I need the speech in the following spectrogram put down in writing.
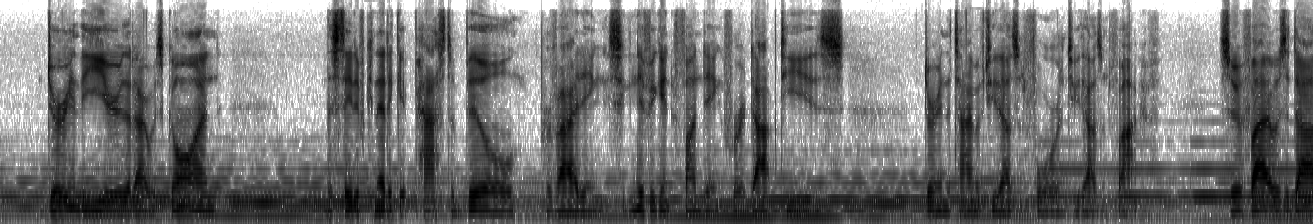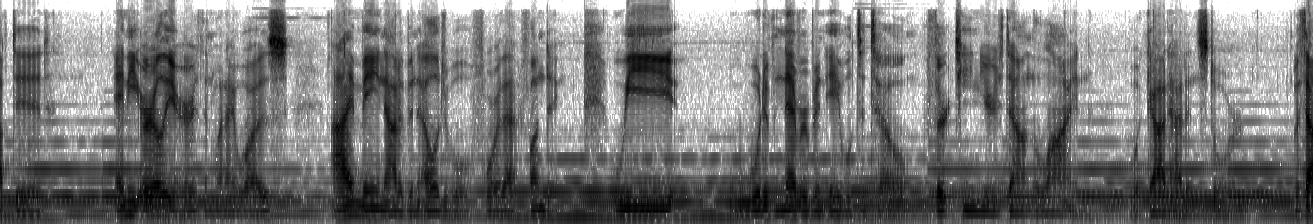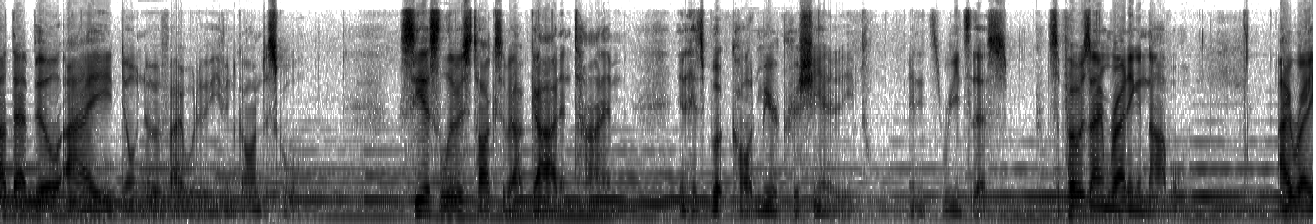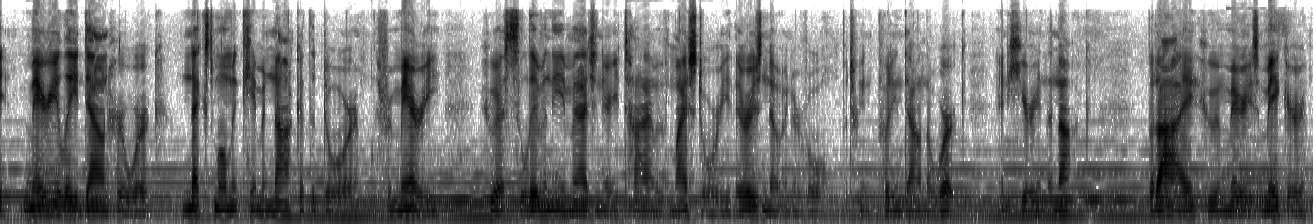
during the year that I was gone, the state of Connecticut passed a bill providing significant funding for adoptees during the time of 2004 and 2005. So if I was adopted any earlier than when I was, I may not have been eligible for that funding. We would have never been able to tell 13 years down the line what God had in store. Without that bill, I don't know if I would have even gone to school. C.S. Lewis talks about God and time in his book called Mere Christianity, reads this Suppose I'm writing a novel. I write, Mary laid down her work. Next moment came a knock at the door. For Mary, who has to live in the imaginary time of my story, there is no interval between putting down the work and hearing the knock. But I, who am Mary's maker,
